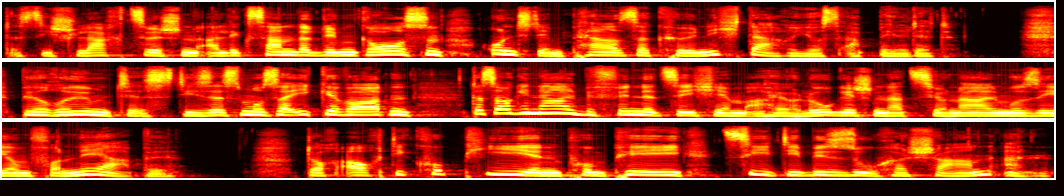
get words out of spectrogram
das die Schlacht zwischen Alexander dem Großen und dem Perserkönig Darius abbildet. Berühmt ist dieses Mosaik geworden. Das Original befindet sich im Archäologischen Nationalmuseum von Neapel. Doch auch die Kopie in Pompeji zieht die Besucherscharen an.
